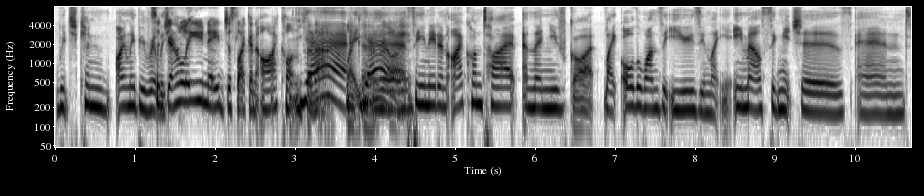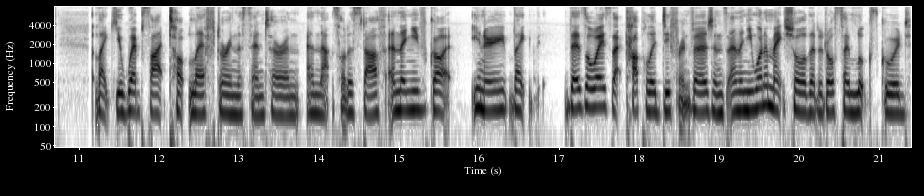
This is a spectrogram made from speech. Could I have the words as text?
which can only be really. So generally you need just like an icon for yeah, that. Like yeah. Really... So you need an icon type and then you've got like all the ones that you use in like your email signatures and like your website top left or in the center and, and that sort of stuff. And then you've got, you know, like there's always that couple of different versions. And then you want to make sure that it also looks good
